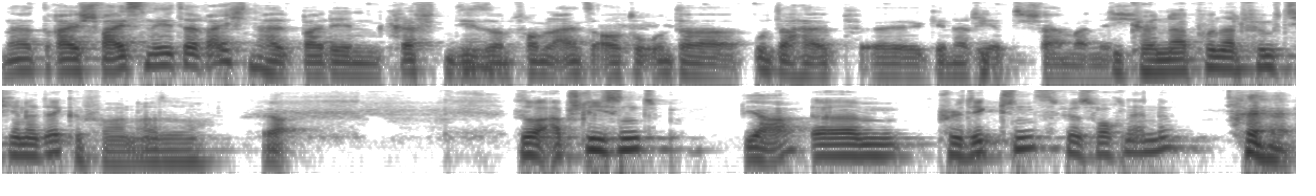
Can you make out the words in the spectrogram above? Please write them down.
ne, drei Schweißnähte reichen halt bei den Kräften, die so ein Formel-1-Auto unter, unterhalb äh, generiert, scheinbar Die nicht. können ab 150 an der Decke fahren. Also Ja. so abschließend Ja. ähm, Predictions fürs Wochenende.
